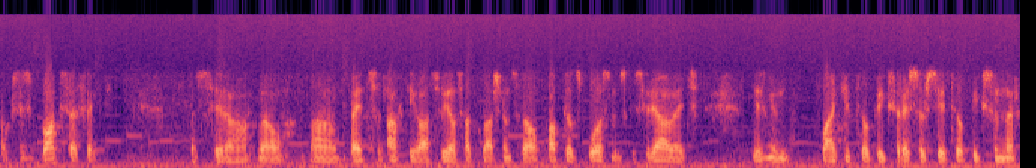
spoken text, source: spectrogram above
toksisks blakus efekts. Tas ir uh, vēl uh, pēc aktīvās vielas atklāšanas vēl papildus posms, kas ir jāveic diezgan laikietilpīgs, resursietilpīgs un ar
